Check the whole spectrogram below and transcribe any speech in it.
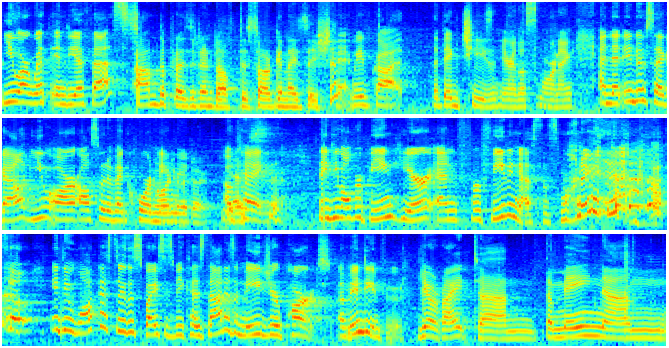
You are with India Fest. I'm the president of this organization. Okay, we've got the big cheese in here this morning. And then Indu Segal, you are also an event coordinator. Coordinator, Okay. Thank you all for being here and for feeding us this morning. so, Indu, walk us through the spices because that is a major part of Indian food. You're right. Um, the main um,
